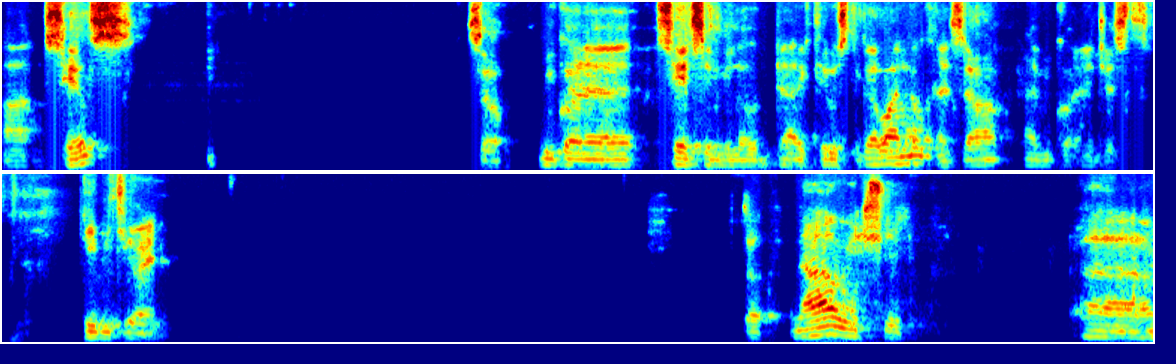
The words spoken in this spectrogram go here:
uh, sales. So የሚቆነ ሴልስ የሚለው ዳይሬክተሪ ውስጥ እገባለሁ። ከዛ የሚቆነ ጀስት ዲቢቲ ይሆናል። So now we should, uh,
